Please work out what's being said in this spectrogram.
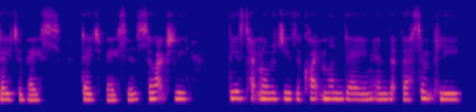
database databases. So actually, these technologies are quite mundane in that they're simply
